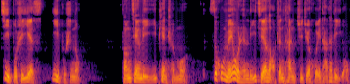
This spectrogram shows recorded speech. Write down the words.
既不是 yes，亦不是 no。房间里一片沉默，似乎没有人理解老侦探拒绝回答的理由。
